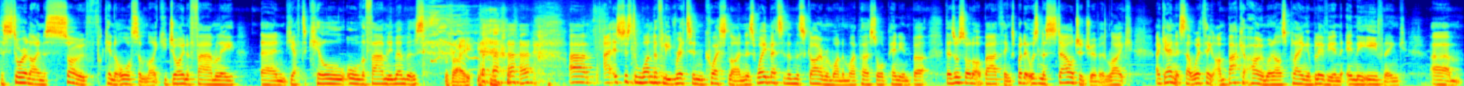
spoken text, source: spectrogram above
the storyline is so fucking awesome. Like you join a family, then you have to kill all the family members. Right. Uh, it's just a wonderfully written quest line. and It's way better than the Skyrim one, in my personal opinion. But there's also a lot of bad things. But it was nostalgia driven. Like again, it's that weird thing. I'm back at home when I was playing Oblivion in the evening, um,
